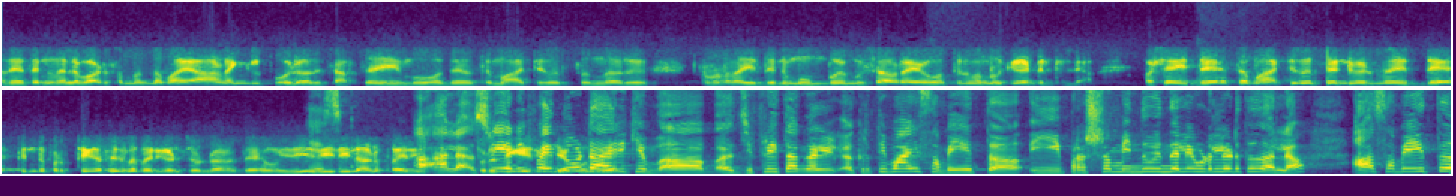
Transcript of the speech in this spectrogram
അദ്ദേഹത്തിന്റെ നിലപാട് സംബന്ധമായ ആണെങ്കിൽ പോലും അത് ചർച്ച ചെയ്യുമ്പോൾ അദ്ദേഹത്തെ മാറ്റി നിർത്തുന്ന ഒരു പ്രവണത ഇതിനു മുമ്പ് മുഷാവറ യോഗത്തിൽ നമ്മൾ കേട്ടിട്ടില്ല. പക്ഷേ ഇദ്ദേഹത്തെ മാറ്റി നിർത്തേണ്ടി വരുന്നത് ഇദ്ദേഹത്തിന്റെ പ്രത്യേകതകൾ പരിഗണിച്ചുകൊണ്ടാണ്. അദ്ദേഹം ഈ രീതിയിലാണ് അല്ല ശ്രീ എന്തുകൊണ്ടായിരിക്കും ജിഫ്രി തങ്ങൾ കൃത്യമായ സമയത്ത് ഈ പ്രശ്നം ഇന്നും ഇന്നലെ ഉടലെടുത്തതല്ല. ആ സമയത്ത്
